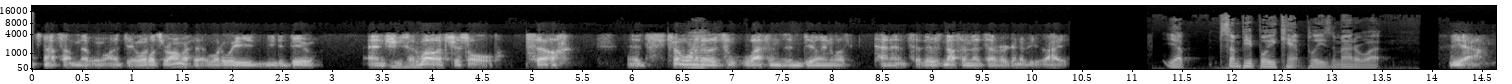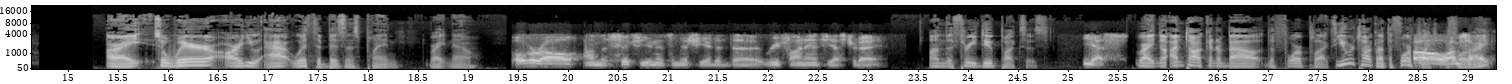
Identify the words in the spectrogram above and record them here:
It's not something that we want to do. What's wrong with it? What do we need to do? And she said, well, it's just old. So it's been one of those lessons in dealing with tenants that there's nothing that's ever going to be right. Yep. Some people you can't please no matter what. Yeah. All right. So where are you at with the business plan right now? Overall, on the six units initiated the refinance yesterday. On the three duplexes. Yes. Right. No, I'm talking about the fourplex. You were talking about the fourplex Oh, before, I'm sorry. right?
